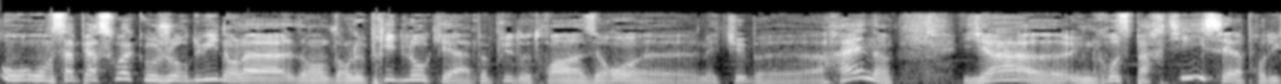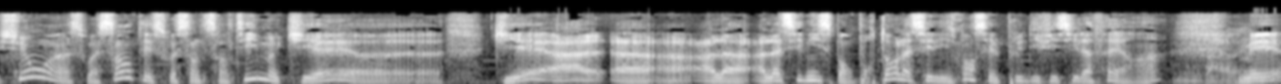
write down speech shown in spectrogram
on, on s'aperçoit qu'aujourd'hui, dans, la, dans, dans le prix de l'eau qui est à un peu plus de 3 euros euh, mètre cube euh, à Rennes, il y a euh, une grosse partie, c'est la production, hein, 60 et 60 centimes, qui est euh, qui est à, à, à la- à l'assainissement. Pourtant, l'assainissement c'est le plus difficile à faire. Hein. Mais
